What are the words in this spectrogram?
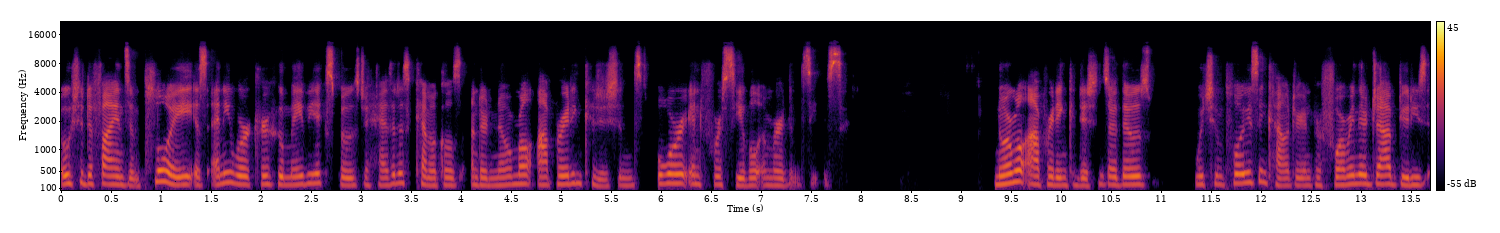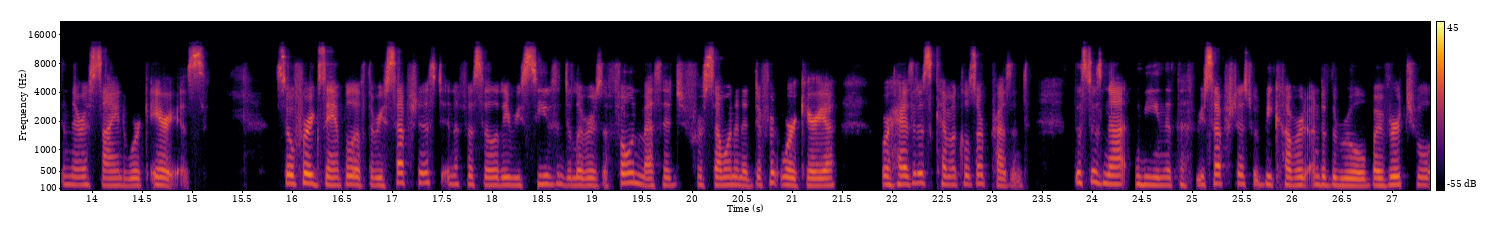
OSHA defines employee as any worker who may be exposed to hazardous chemicals under normal operating conditions or in foreseeable emergencies. Normal operating conditions are those which employees encounter in performing their job duties in their assigned work areas. So for example, if the receptionist in a facility receives and delivers a phone message for someone in a different work area where hazardous chemicals are present, this does not mean that the receptionist would be covered under the rule by virtue,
